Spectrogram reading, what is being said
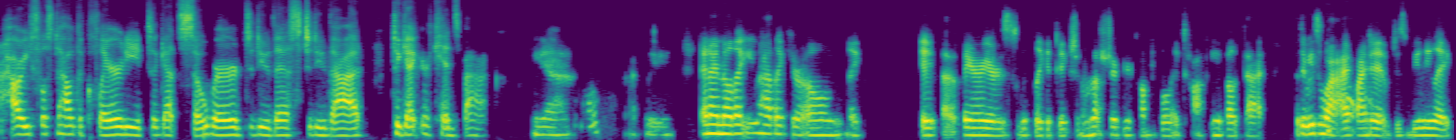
how are you supposed to have the clarity to get sober to do this to do that to get your kids back? Yeah, exactly. And I know that you had like your own like uh, barriers with like addiction. I'm not sure if you're comfortable like talking about that. But the reason why I find it just really like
